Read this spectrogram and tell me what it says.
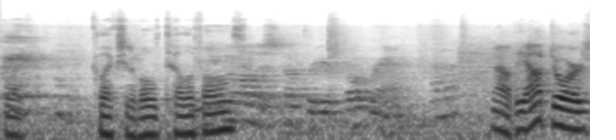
Collect, collection of old telephones. All this stuff for your program. Now, the outdoors,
